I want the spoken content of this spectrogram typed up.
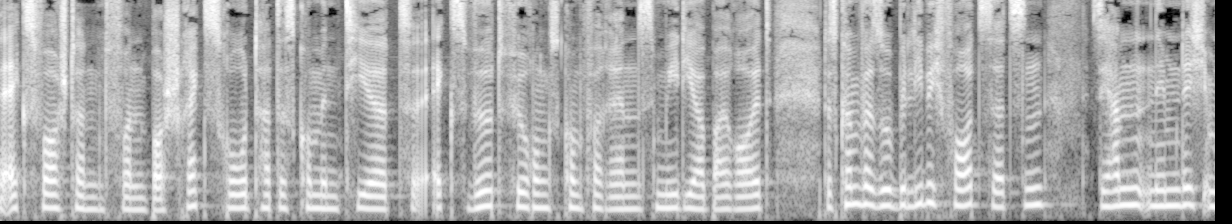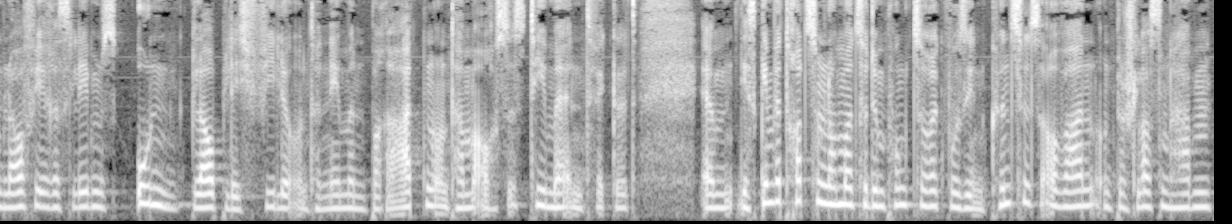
Der Ex-Vorstand von Bosch Rexroth hat es kommentiert, Ex-Wirt-Führungskonferenz, Media Bayreuth. Das können wir so beliebig fortsetzen. Sie haben nämlich im Laufe ihres Lebens unglaublich viele Unternehmen beraten und haben auch Systeme entwickelt. Ähm, jetzt gehen wir trotzdem nochmal zu dem Punkt zurück, wo Sie in Künzelsau waren und beschlossen haben,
